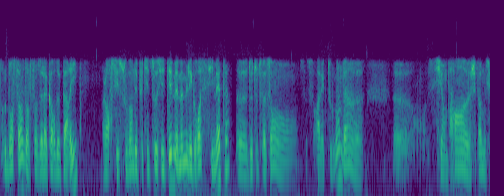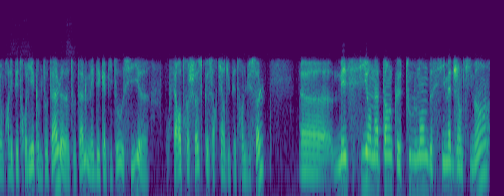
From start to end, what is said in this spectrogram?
dans, le bon sens, dans le sens de l'accord de Paris. Alors, c'est souvent des petites sociétés, mais même les grosses s'y mettent. De toute façon, on, fera avec tout le monde. Hein. Euh, si on prend, je sais pas, si on prend les pétroliers comme Total, Total met des capitaux aussi pour faire autre chose que sortir du pétrole du sol. Euh, mais si on attend que tout le monde s'y mette gentiment,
